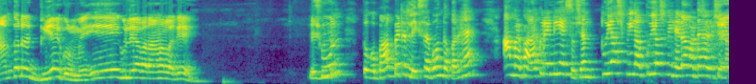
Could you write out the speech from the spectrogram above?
আমি তো বিয়ে করব। এইগুলি আবার আনা লাগে। শুন তোকে বাপ বেটার লেকচার বন্ধ কর হ্যাঁ? আমার ভাড়া করে নিয়ে এসো তুই আসবি না তুই আসবি না আমার দেখার বিষয় না।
